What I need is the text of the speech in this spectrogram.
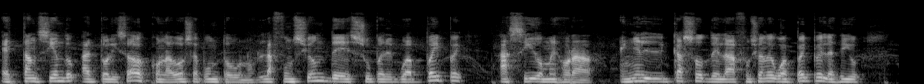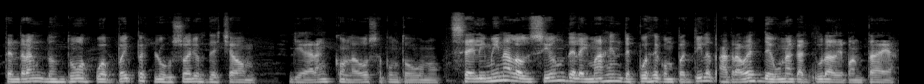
están siendo actualizados con la 12.1. La función de Super Wallpaper ha sido mejorada. En el caso de la función de Wallpaper, les digo, tendrán dos nuevos wallpapers los usuarios de Xiaomi. Llegarán con la 12.1. Se elimina la opción de la imagen después de compartirla a través de una captura de pantalla.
